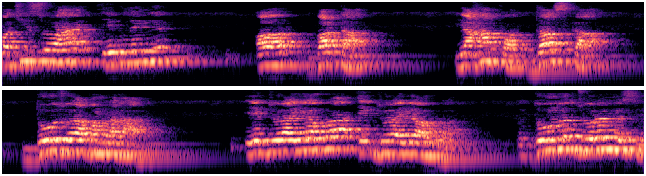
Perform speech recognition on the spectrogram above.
पच्चीस जो है, एक लेंगे, और बटा यहाँ पर दस का दो जोड़ा बन रहा है। एक जोड़ा यह हुआ, एक जोड़ा यह हुआ। तो दोनों जोड़े में से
